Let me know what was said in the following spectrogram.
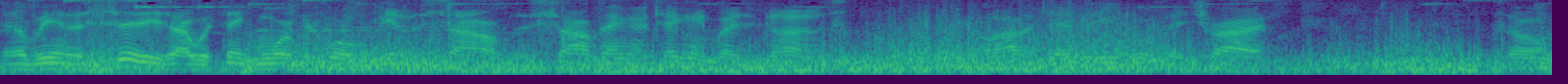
it'll be in the cities, I would think, more people will be in the south. The south ain't going to take anybody's guns. A lot of dead people if they try. So,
